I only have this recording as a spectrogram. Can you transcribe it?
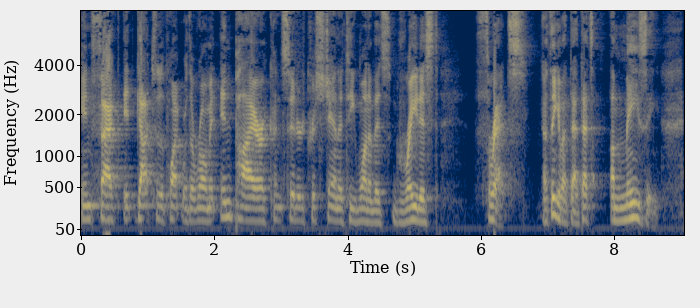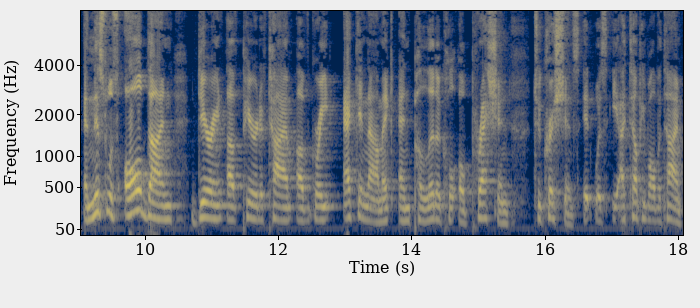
in fact, it got to the point where the Roman Empire considered Christianity one of its greatest threats. Now think about that. That's amazing. And this was all done during a period of time of great economic and political oppression to Christians. It was, I tell people all the time,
